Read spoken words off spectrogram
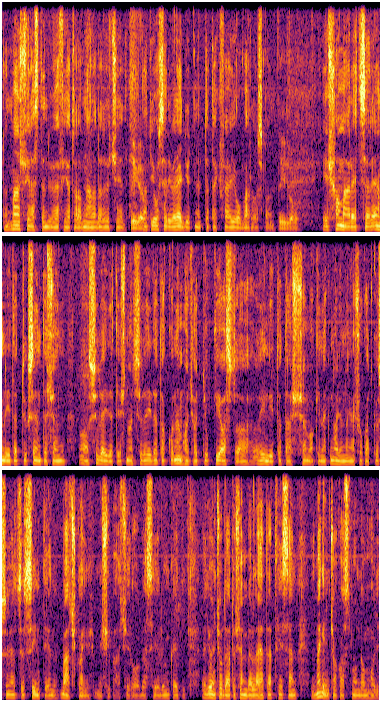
Tehát másfél esztendővel fiatalabb nálad az öcséd. Igen. Tehát jószerivel együtt nőttetek fel jóban rosszban. Így van. És ha már egyszer említettük szentesen a szüleidet és nagyszüleidet, akkor nem hagyhatjuk ki azt az indítatást sem, akinek nagyon-nagyon sokat köszönhetsz, ez szintén Bácskai Misi bácsiról beszélünk. Egy, egy olyan csodálatos ember lehetett, hiszen ez megint csak azt mondom, hogy,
